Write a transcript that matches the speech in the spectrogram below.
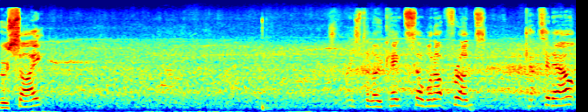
Hysaj. Tries to locate someone up front. Cuts it out.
